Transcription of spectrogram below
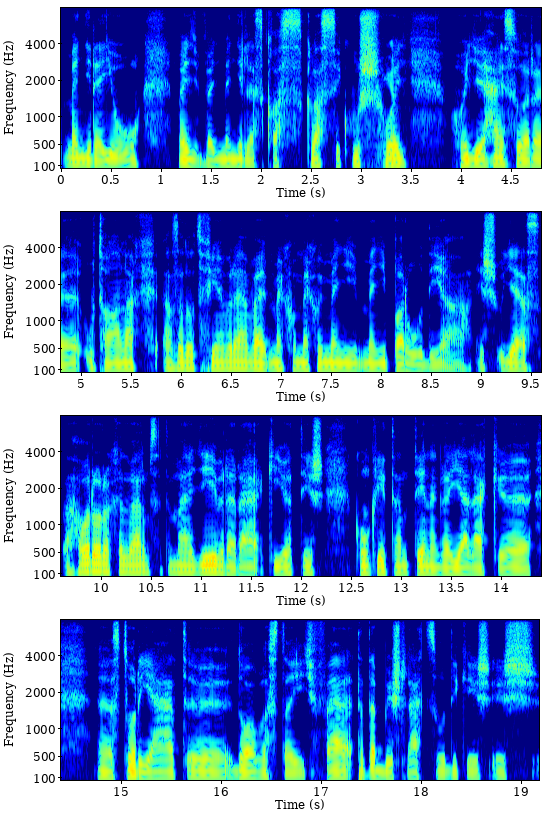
mennyire jó, vagy, vagy mennyire lesz klasszikus, Igen. hogy, hogy hányszor utalnak az adott filmre, vagy meg, meg hogy mennyi, mennyi paródia. És ugye ez a horrorokat várom, szerintem már egy évre rá kijött, és konkrétan tényleg a jelek uh, uh, sztoriát uh, dolgozta így fel, tehát ebből is látszódik, és, és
